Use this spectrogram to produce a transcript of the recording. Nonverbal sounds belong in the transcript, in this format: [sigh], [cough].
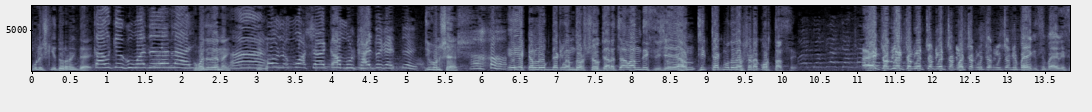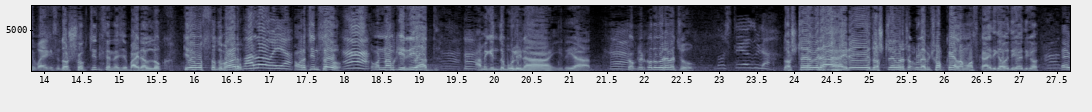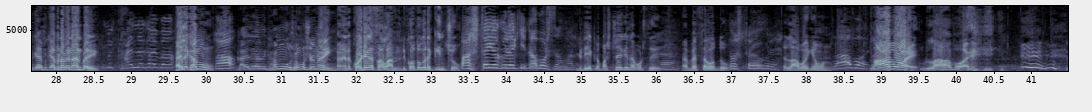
Police কি ধরে দেয় কালকে ঘুমাইতে দেয় নাই। ঘুমাইতে দেয় নাই? হ্যাঁ, মশায় কামড় খাইতে খাইতে। জীবন শেষ। [laughs] এই একটা লোক দেখলাম দর্শক যারা চালান দিচ্ছি সে এখন ঠিকঠাক মতো ব্যবসাটা করতেছে। এই chocolate chocolate. Chocolate chocolate chocolate chocolate chocolate পেয়ে গেছে পেয়ে গেছে পেয়ে গেছে। দর্শক চিনছেন এই যে লোক? কি অবস্থা তোমার? ভালো ভাইয়া। আমার চিনছো? হ্যাঁ। তোমার নাম কি? রিয়াদ? হ্যাঁ। আমি কিন্তু বলি নাই রিয়াদ। চকলেট কত করে বেচো? দশ টাকা করে। দশ টাকা করে? হাই রে দশ টাকা করে চকলেট আমি সব খেলাম আজকে। এদিকে ওইদিকে ওইদিকে ক্যামেরাম্যান আন ভাই? খাইলে খামু? হ্যাঁ। খাইলে আমি খামু সমস্যা নাই। মানে কয় টাকা চালান? কত করে কিনছো? পাঁচ টাকা করে কিনা পড়ছে আমার। এটি একটা পাঁচ টাকা কিনা পড়ছে? হ্যাঁ। আর বেচা কত? দশ টাকা করে। লাভ হয় কেমন? লাভ হয়। লাভ হয়? লাভ হয়।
